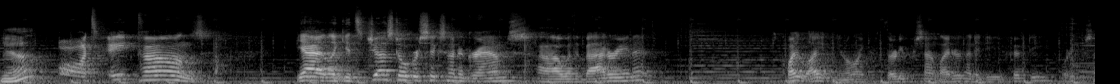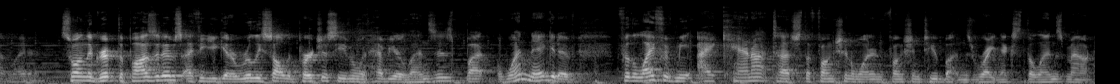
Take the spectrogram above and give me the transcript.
Yeah? Oh, it's eight pounds. Yeah, like it's just over 600 grams uh, with a battery in it. It's quite light, you know, like 30% lighter than a D850, 40% lighter. So on the grip, the positives, I think you get a really solid purchase even with heavier lenses, but one negative, for the life of me, I cannot touch the function one and function two buttons right next to the lens mount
